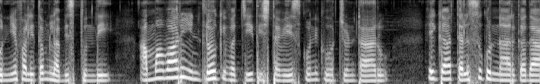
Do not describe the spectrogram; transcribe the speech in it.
పుణ్యఫలితం లభిస్తుంది. అమ్మవారు ఇంట్లోకి వచ్చి తిష్ట వేసుకొని కూర్చుంటారు. ఇక తెలుసుకున్నారు కదా.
